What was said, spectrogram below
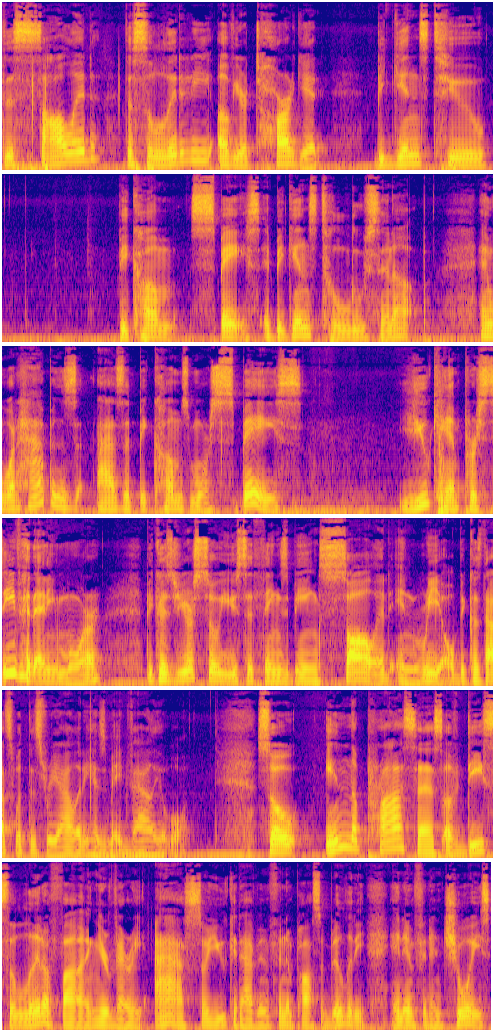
the solid, the solidity of your target begins to become space, it begins to loosen up. And what happens as it becomes more space, you can't perceive it anymore because you're so used to things being solid and real because that's what this reality has made valuable. So, in the process of desolidifying your very ass so you could have infinite possibility and infinite choice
